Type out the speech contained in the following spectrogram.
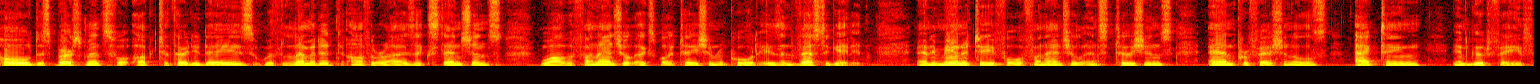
Hold disbursements for up to 30 days with limited authorized extensions while the financial exploitation report is investigated, and immunity for financial institutions and professionals acting in good faith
